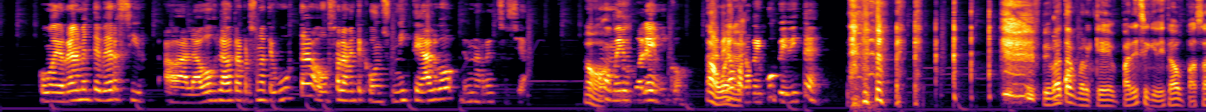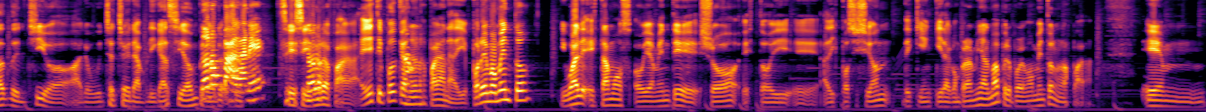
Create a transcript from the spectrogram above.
como de realmente ver si a la voz la otra persona te gusta o solamente consumiste algo de una red social. No, como medio polémico. no bueno, con lo que Cupid, ¿viste? me mata porque parece que le estamos pasando el chivo a los muchachos de la aplicación. No nos pagan, ¿eh? Sí, sí, No no, nos- paga. En este podcast no. nos paga nadie. Por el momento, igual estamos, obviamente, yo estoy eh, a disposición de quien quiera comprar mi alma, pero por el momento no nos pagan. Em,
